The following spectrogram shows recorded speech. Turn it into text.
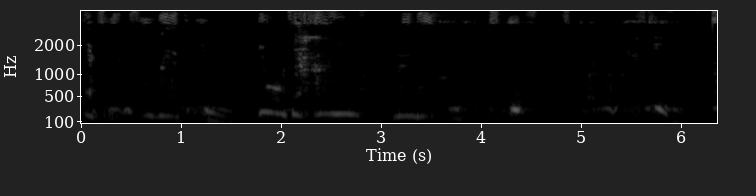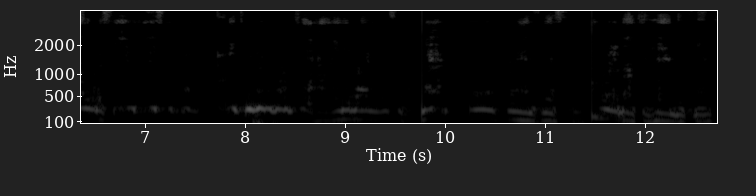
fortunate and so glad to be there. You won't care how you look. Run down those little streets, screaming, where's Jesus? I want to see him face to face. I think you really don't care how anybody else looks. Man, oh, friends, listen. Don't worry about your handicaps.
